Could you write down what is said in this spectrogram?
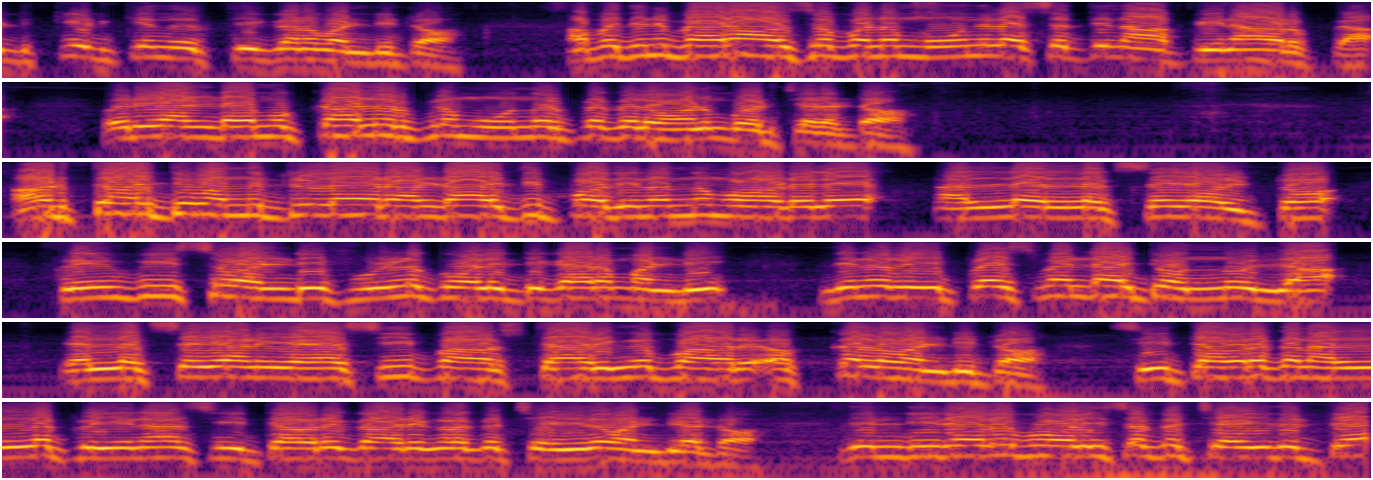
ഇടുക്കി ഇടുക്കി നിർത്തിക്കണം വണ്ടി കേട്ടോ അപ്പൊ ഇതിന് വില ആവശ്യപ്പെടുന്നത് മൂന്ന് ലക്ഷത്തി നാപ്പതിനായിരം റുപ്യ. ഒരു രണ്ടേ മുക്കാൽ റുപ്യ മൂന്ന് റുപ്യ ഒക്കെ ലോണും മേടിച്ചത് കേട്ടോ അടുത്തായിട്ട് വന്നിട്ടുള്ള രണ്ടായിരത്തി പതിനൊന്ന് മോഡൽ നല്ല L X I Alto clean piece വണ്ടി ഫുള്ള് ക്വാളിറ്റിക്കാരൻ വണ്ടി. ഇതിന് റീപ്ലേസ്മെന്റ് ആയിട്ട് ഒന്നുമില്ല. എൽ എക്സ് ഐ ആണ് A C power steering power ഒക്കെ ഉള്ള വണ്ടി കേട്ടോ സീറ്റ് അവറൊക്കെ നല്ല ക്ലീൻ ആണ് സീറ്റ് അവർ കാര്യങ്ങളൊക്കെ ചെയ്ത വണ്ടി കേട്ടോ ഇത് ഇന്റീരിയർ പോളീസ് ഒക്കെ ചെയ്തിട്ട്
